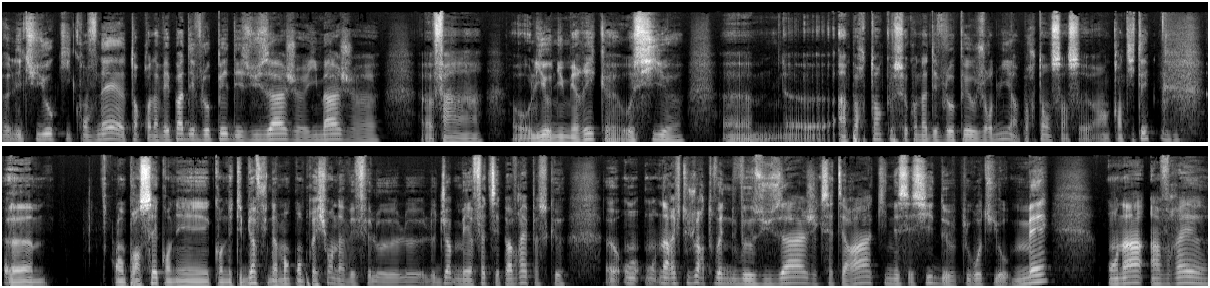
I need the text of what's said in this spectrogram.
les tuyaux qui convenaient tant qu'on n'avait pas développé des usages euh, images, euh, euh, enfin liés au numérique euh, aussi euh, euh, euh, importants que ceux qu'on a développés aujourd'hui, importants au sens euh, en quantité. Mhm. Euh, on pensait qu'on est qu'on était bien finalement compression, on avait fait le, le, le job, mais en fait c'est pas vrai parce que euh, on, on arrive toujours à trouver de nouveaux usages, etc., qui nécessitent de plus gros tuyaux. Mais on a un vrai euh,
